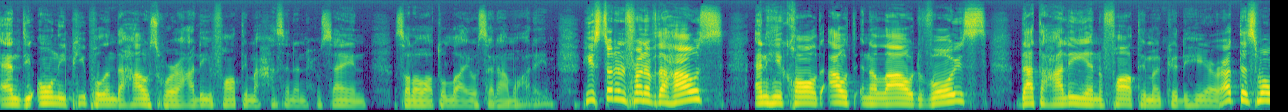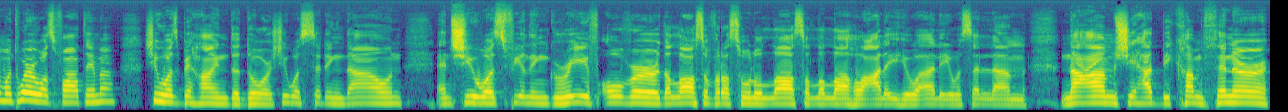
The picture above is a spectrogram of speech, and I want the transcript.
And the only people in the house were Ali, Fatima, Hassan, and Hussein. Salawatullahi wa alayhim. He stood in front of the house and he called out in a loud voice that Ali and Fatima could hear. At this moment, where was Fatima? She was behind the door. She was sitting down and she was feeling grief over the loss of Rasulullah sallallahu alayhi wa alayhi wasallam. Naam, she had become thinner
